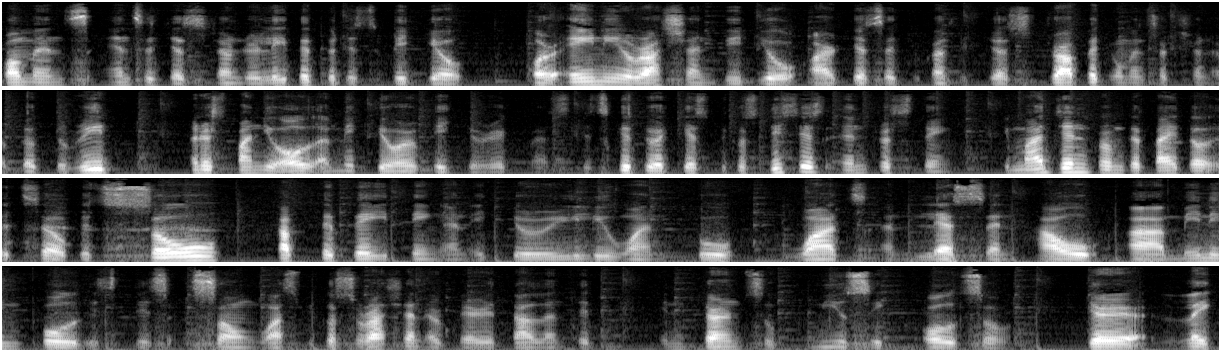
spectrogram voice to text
comments and suggestions related to this video or any Russian video artist that you can suggest, drop it in the comment section. I'd love to read and respond you all and make your video request. Let's get to it, guys, because this is interesting. Imagine from the title itself, it's so captivating and if you really want to watch and listen how uh, meaningful is this song was because Russian are very talented in terms of music also. They're like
